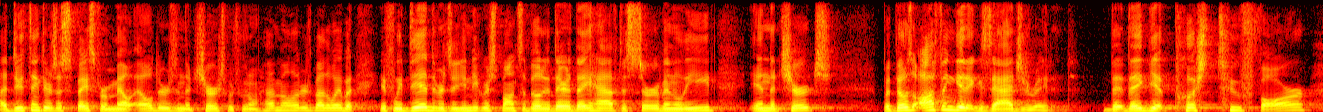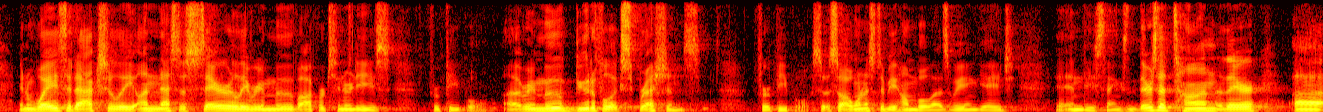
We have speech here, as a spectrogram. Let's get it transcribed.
I do think there's a space for male elders in the church, which we don't have male elders, by the way, but if we did, there's a unique responsibility there. They have to serve and lead in the church. But those often get exaggerated, they, they get pushed too far in ways that actually unnecessarily remove opportunities for people, uh, remove beautiful expressions for people. So, so I want us to be humble as we engage in these things. There's a ton there. Uh,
